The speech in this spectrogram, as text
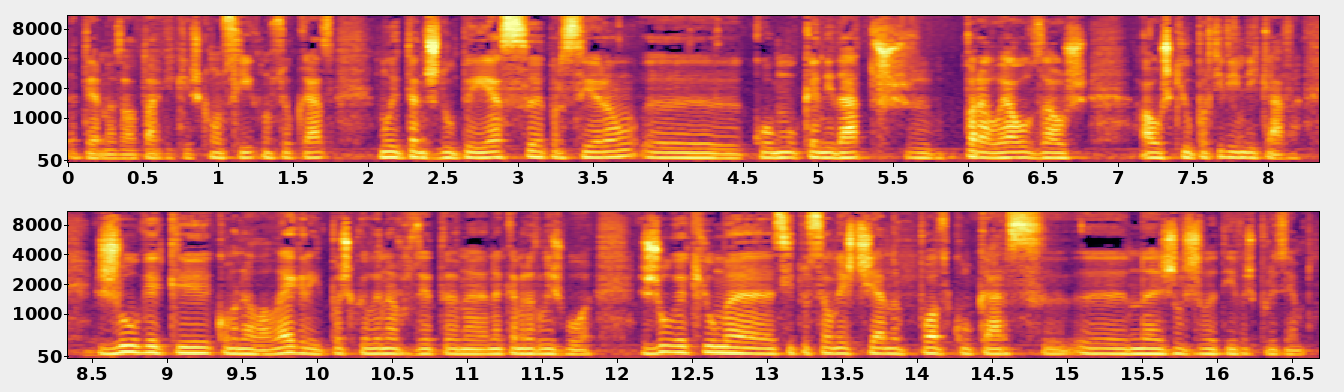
até nas autárquicas consigo, no seu caso, militantes do PS apareceram uh, como candidatos eh, paralelos aos, aos que o partido indicava. Julga que, com Manuel Alegre e depois com Helena Roseta na, na Câmara de Lisboa, julga que uma situação deste género pode colocar-se uh, nas legislativas, por exemplo?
